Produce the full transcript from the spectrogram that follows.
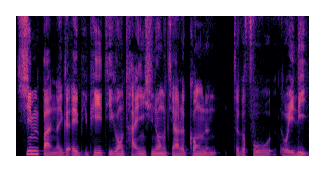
新版的一个 APP 提供台银行动家的功能这个服务为例。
